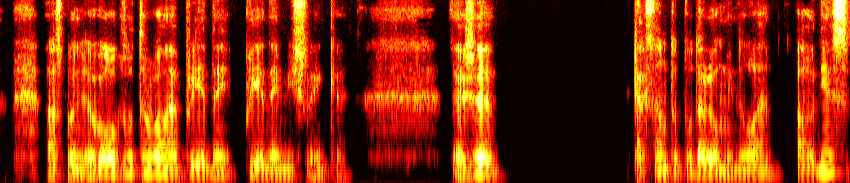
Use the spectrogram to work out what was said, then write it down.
Aspoň zotrváme pri jednej, pri jednej myšlienke. Takže tak sa nám to podarilo minule, ale dnes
